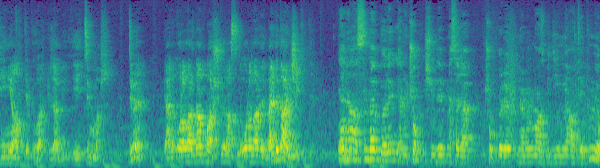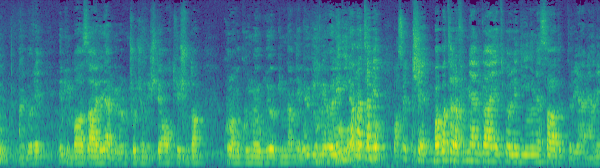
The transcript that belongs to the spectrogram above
dini altyapı var, güzel bir eğitim var. Değil mi? Yani oralardan başlıyor aslında oralarda. Bende de aynı şekilde. Yani aslında böyle yani çok şimdi mesela çok böyle inanılmaz bir dini altyapım yok. Hani böyle ne bileyim bazı aileler görüyorum çocuğun işte 6 yaşından Kur'an okumaya oluyor bilmem ne yapıyor. İlmi öyle değil ama Bahsetme. şey baba tarafım yani gayet böyle dinine sadıktır yani hani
